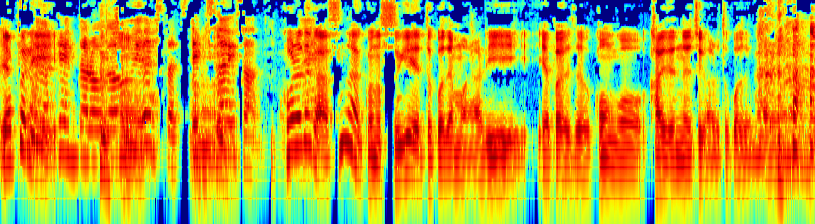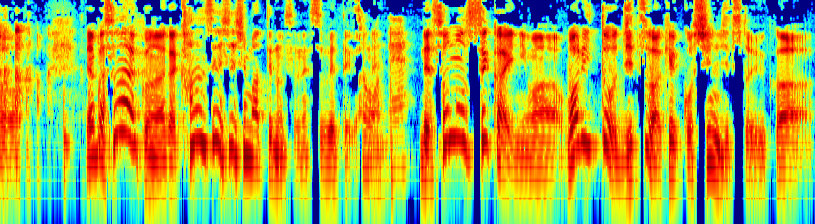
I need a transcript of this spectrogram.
やっぱり健太郎が生み出した知的財産これだからスナ君のすげえとこでもありやっぱり今後改善の余地があるところでもあるんだけど やっぱスナ君の中で完成してしまってるんですよね全てがね。そうね。でその世界には割と実は結構真実というか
